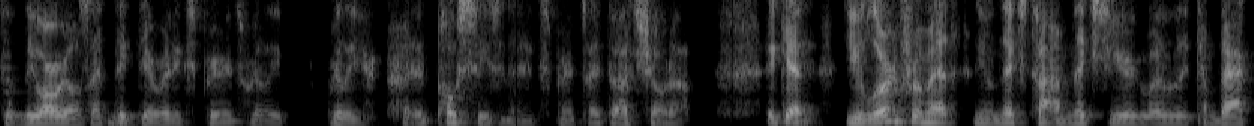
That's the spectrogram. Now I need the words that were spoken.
the, the Orioles, I think their inexperience really really uh, postseason experience. I thought showed up. Again, you learn from it. You know, next time, next year, whether they come back,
